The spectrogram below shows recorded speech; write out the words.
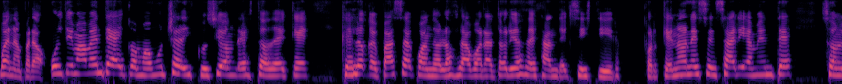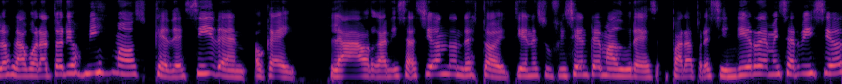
Bueno, pero últimamente hay como mucha discusión de esto de que qué es lo que pasa cuando los laboratorios dejan de existir, porque no necesariamente son los laboratorios mismos que deciden, ok, la organización donde estoy tiene suficiente madurez para prescindir de mis servicios,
